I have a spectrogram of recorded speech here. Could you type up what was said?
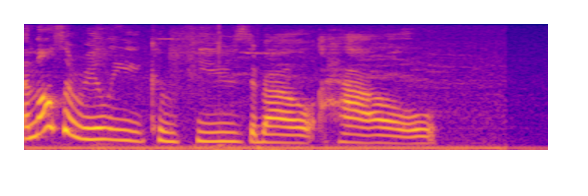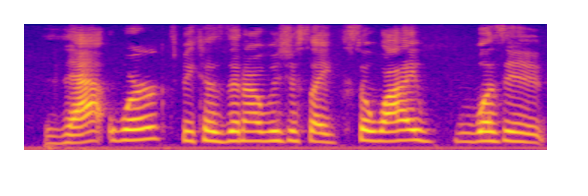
I'm also really confused about how that worked because then I was just like, so why wasn't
